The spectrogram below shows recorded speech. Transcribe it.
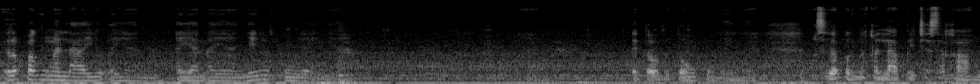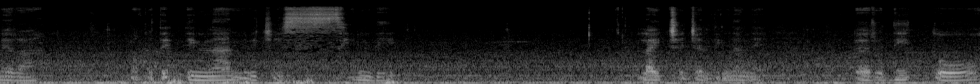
Pero pag malayo, ayan. Ayan, ayan. Yan yung kulay niya. Ito ang totoong kulay niya. Kasi kapag nakalapit siya sa camera, maputi tingnan, which is hindi. Light siya dyan tingnan eh. Pero dito,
